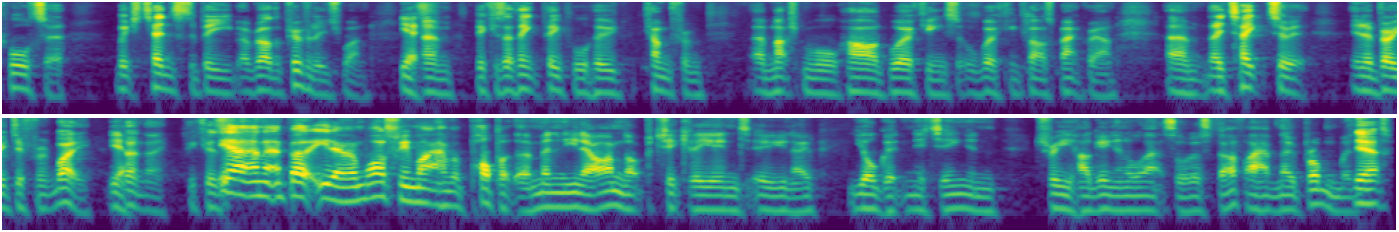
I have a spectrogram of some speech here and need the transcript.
quarter, which tends to be a rather privileged one. Yes. Um, because I think people who come from a much more hard-working, sort of working class background, um, they take to it in a very different way, Yeah. don't they? Because Yeah, and uh, but you know, and whilst we might have a pop at them, and you know, I'm not particularly into you know yogurt knitting and tree hugging and all that sort of stuff. I have no problem with Yeah. it.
